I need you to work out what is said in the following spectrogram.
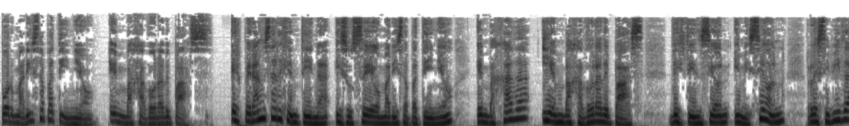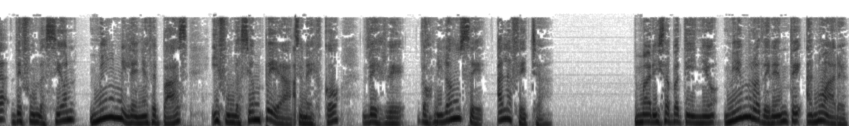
por Marisa Patiño, embajadora de paz. Esperanza Argentina y su CEO Marisa Patiño, embajada y embajadora de paz, distinción y misión recibida de Fundación Mil Milenios de Paz y Fundación PEA UNESCO desde 2011 a la fecha. Marisa Patiño, miembro adherente a NUAR,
